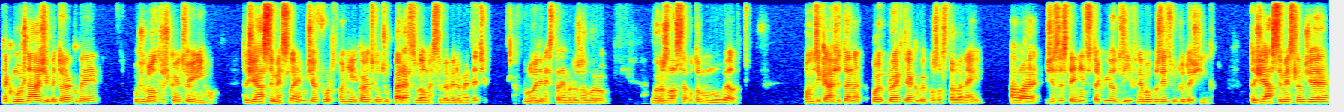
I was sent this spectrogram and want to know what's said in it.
tak možná, že by to jakoby už bylo trošku něco jiného. Takže já si myslím, že furt oni, konec konců Perez, velmi sebevědomě teď v půl hodiny starém rozhovoru v rozhlase o tom mluvil. On říká, že ten projekt je jakoby pozastavený, ale že se stejně něco takového dřív nebo později uskuteční. Takže já si myslím, že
